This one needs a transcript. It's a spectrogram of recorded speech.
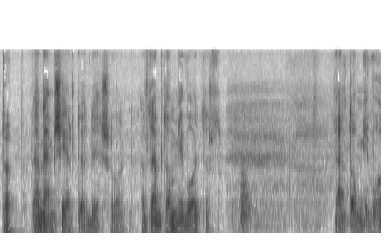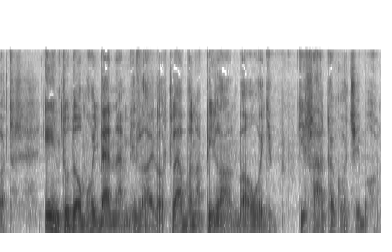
Több. De nem sértődés volt. Hát nem tudom, mi volt. Az. Nem tudom, mi volt. Én tudom, hogy bennem mi zajlott le abban a pillanatban, hogy kiszállt a kocsiból.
